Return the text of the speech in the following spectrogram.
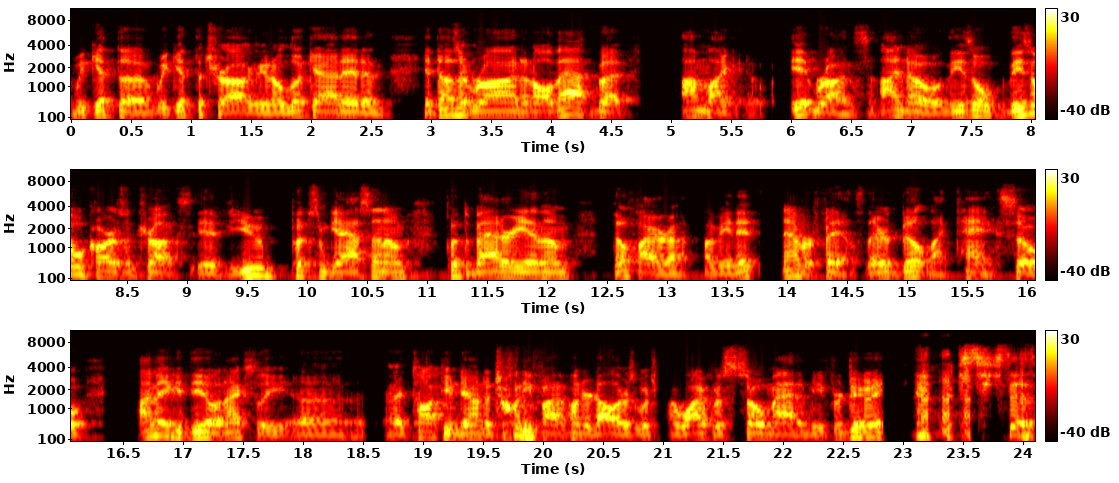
we get the we get the truck, you know, look at it and it doesn't run and all that, but I'm like, it runs. I know these old these old cars and trucks. If you put some gas in them, put the battery in them, they'll fire up. I mean, it never fails. They're built like tanks. So I make a deal, and actually, uh, I talked him down to twenty five hundred dollars, which my wife was so mad at me for doing. she says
